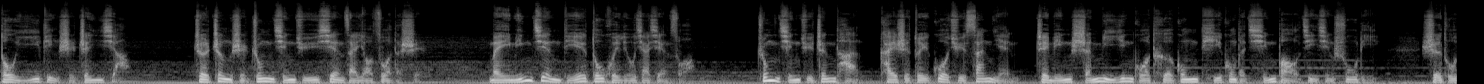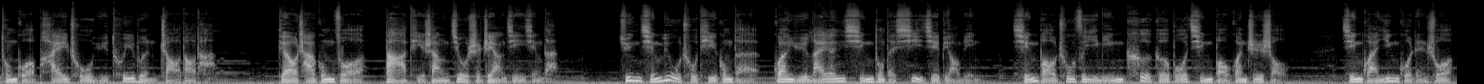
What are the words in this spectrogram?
都一定是真相。”这正是中情局现在要做的事。每名间谍都会留下线索。中情局侦探开始对过去三年这名神秘英国特工提供的情报进行梳理，试图通过排除与推论找到他。调查工作大体上就是这样进行的。军情六处提供的关于莱恩行动的细节表明，情报出自一名克格勃情报官之手。尽管英国人说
